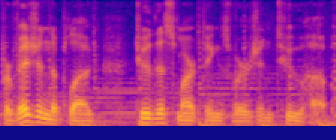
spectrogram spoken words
provision the plug to the SmartThings version 2 hub.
